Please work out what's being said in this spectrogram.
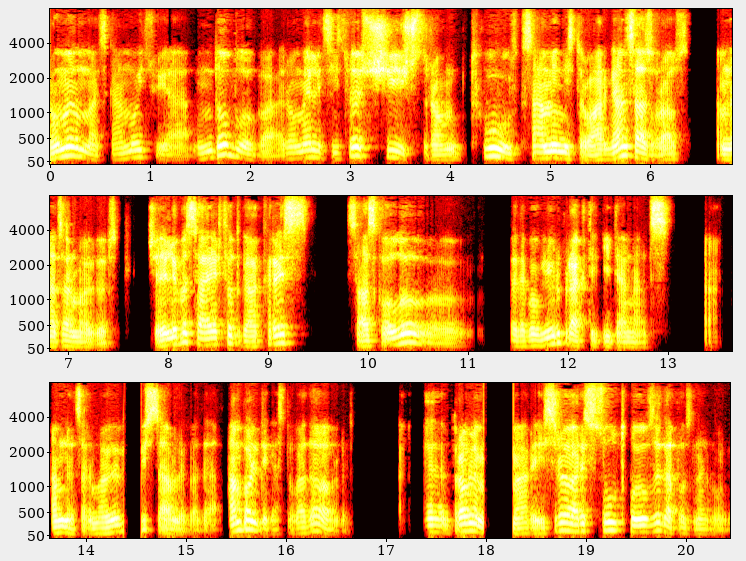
რომელმაც გამოიწვია უნდობლობა, რომელიც იწვევს შიშს, რომ თუ სამინისტრო არ განსაზღვრავს ამ ნაწარმოებებს, შეიძლება საერთოდ გაქრეს სასკოლო პედაგოგიური პრაქტიკიდანაც ამ ნაწარმოებების სწავლება და ამ პოლიტიკას თუ გადავალოთ, პრობლემა არის ის, რომ არის სულ ტყუილზე დაფუძნებული.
